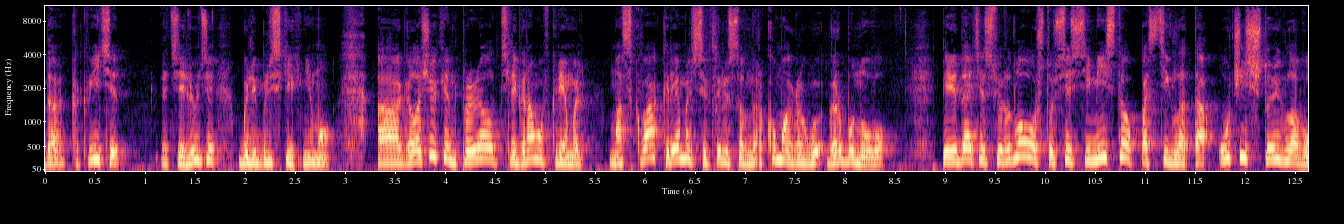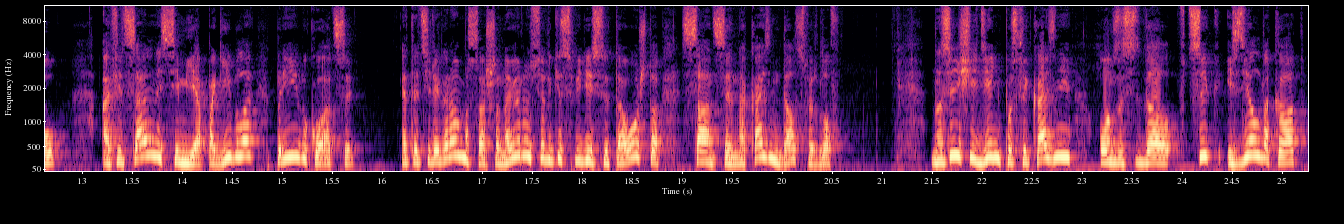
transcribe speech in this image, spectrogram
Да, как видите, эти люди были близки к нему. А Голощекин отправлял телеграмму в Кремль. Москва, Кремль, секретарю Совнаркома Горбунову. Передайте Свердлову, что все семейство постигла та участь, что и главу. Официально семья погибла при эвакуации. Эта телеграмма, Саша, наверное, все-таки свидетельствует того, что санкции на казнь дал Свердлов. На следующий день после казни он заседал в ЦИК и сделал доклад,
